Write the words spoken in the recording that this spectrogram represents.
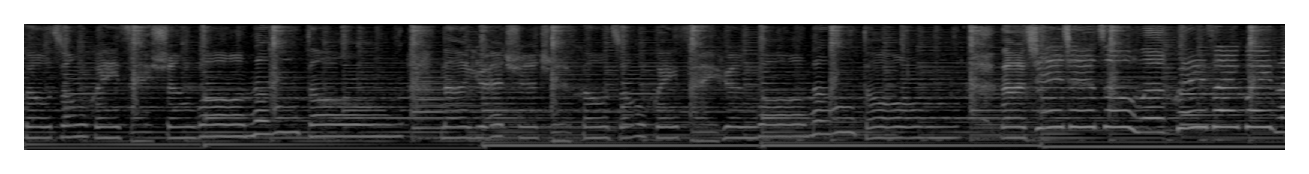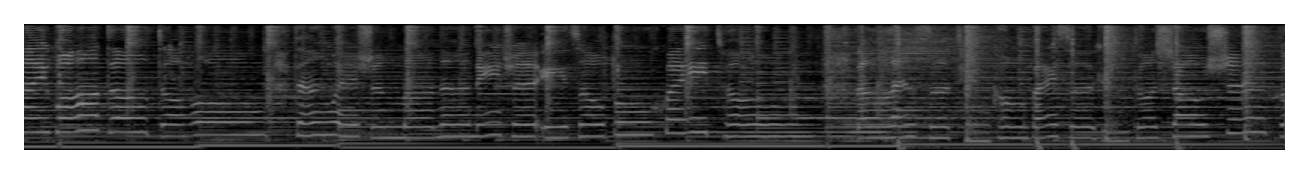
后，总会再生我能懂；那月缺之后，总会再圆我能懂。那季节走了，会再回来，我都懂。但为什么呢？你却已走不回头。当蓝色天空、白色云朵消失后，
